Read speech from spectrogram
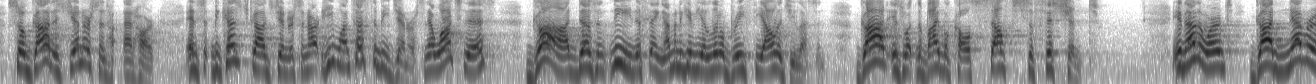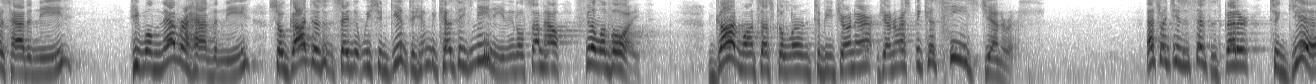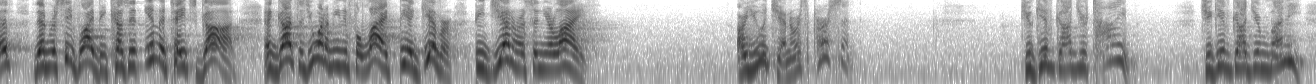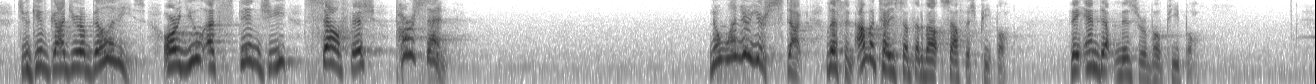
So God is generous at heart. And so because God's generous in heart, He wants us to be generous. Now, watch this. God doesn't need a thing. I'm going to give you a little brief theology lesson. God is what the Bible calls self sufficient. In other words, God never has had a need. He will never have a need. So God doesn't say that we should give to Him because He's needy and it'll somehow fill a void. God wants us to learn to be generous because He's generous. That's what Jesus says. It's better to give than receive. Why? Because it imitates God. And God says, You want a meaningful life? Be a giver, be generous in your life. Are you a generous person? Do you give God your time? Do you give God your money? Do you give God your abilities? Or are you a stingy, selfish person? No wonder you're stuck. Listen, I'm going to tell you something about selfish people. They end up miserable people.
